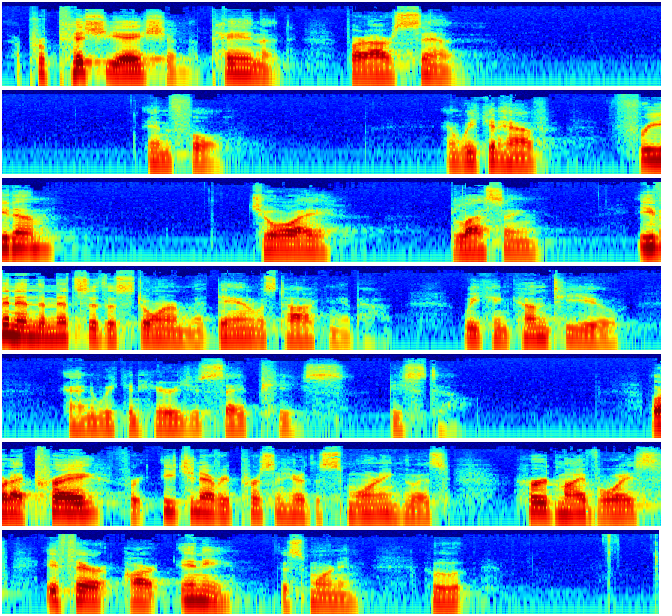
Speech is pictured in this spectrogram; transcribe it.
a propitiation, a payment for our sin in full. And we can have freedom, joy, blessing, even in the midst of the storm that Dan was talking about. We can come to you and we can hear you say, Peace, be still. Lord, I pray for each and every person here this morning who has heard my voice. If there are any this morning who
